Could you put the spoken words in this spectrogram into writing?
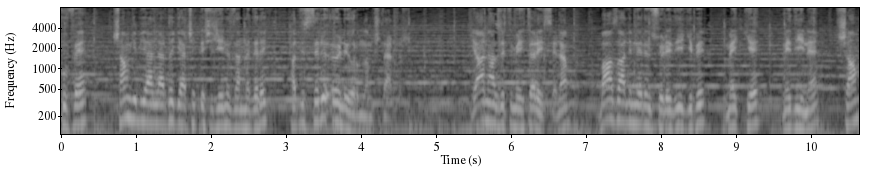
Kufe, Şam gibi yerlerde gerçekleşeceğini zannederek hadisleri öyle yorumlamışlardır. Yani Hazreti Mehdi Aleyhisselam bazı alimlerin söylediği gibi Mekke, Medine, Şam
